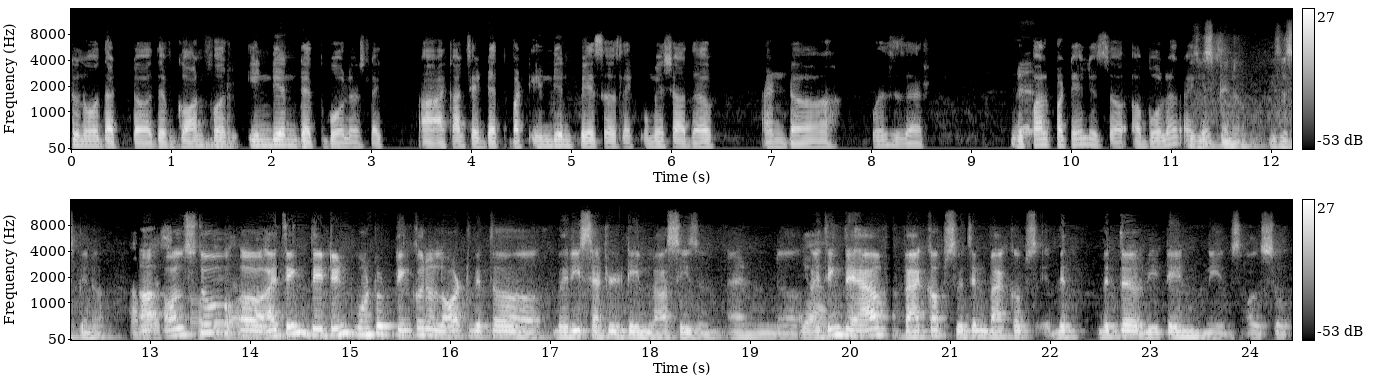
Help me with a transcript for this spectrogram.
to know that uh, they've gone for Indian death bowlers. Like uh, I can't say death, but Indian pacers like Umesh Yadav and uh, who else is there? Ripal Patel is a, a bowler, I He's a spinner. He's a spinner. Uh, also, Okay, yeah, uh. I think they didn't want to tinker a lot with a very settled team last season, and uh, I think they have backups within backups with with the retained names also.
